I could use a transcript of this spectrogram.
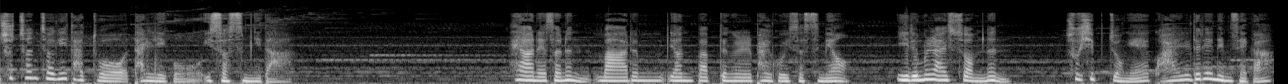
수천 척이 다투어 달리고 있었습니다. 해안에서는 마름, 연밥 등을 팔고 있었으며 이름을 알 수 없는 수십 종의 과일들의 냄새가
